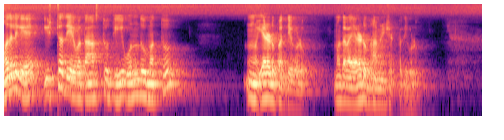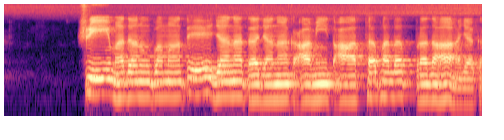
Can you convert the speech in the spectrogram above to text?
ಮೊದಲಿಗೆ ಇಷ್ಟ ದೇವತಾ ಸ್ತುತಿ ಒಂದು ಮತ್ತು ಎರಡು ಪದ್ಯಗಳು. ಮೊದಲ ಎರಡು ಭಾಮಿನಿ ಷಟ್ಪದಿಗಳು ಶ್ರೀಮದನುಪಮತೆ ಜನತ ಜನ ಕಾಮಿತಾರ್ಥ ಫಲಪ್ರದಾಯಕ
